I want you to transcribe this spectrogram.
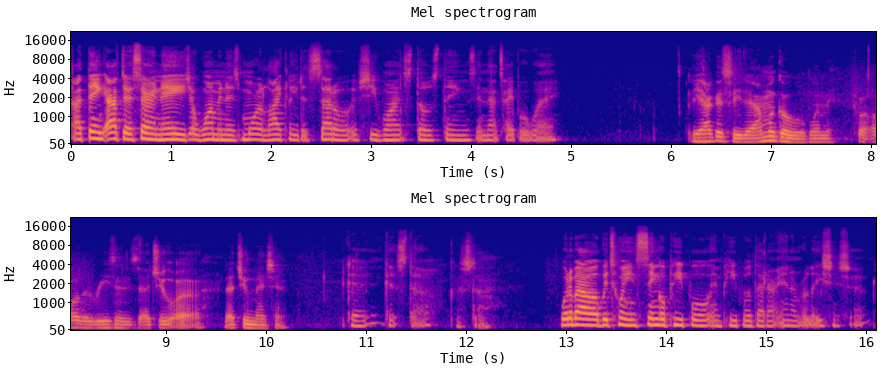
I think after a certain age, a woman is more likely to settle if she wants those things in that type of way. Yeah, I can see that. I'm gonna go with women for all the reasons that you uh that you mentioned. Good, good stuff. Good stuff. What about between single people and people that are in a relationship?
